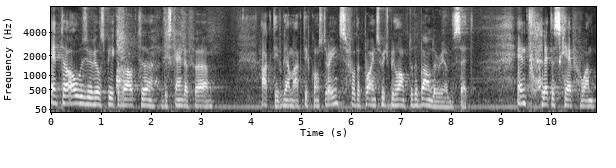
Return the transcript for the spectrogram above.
And uh, always we will speak about uh, this kind of uh, active gamma active constraints for the points which belong to the boundary of the set. And let us have one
